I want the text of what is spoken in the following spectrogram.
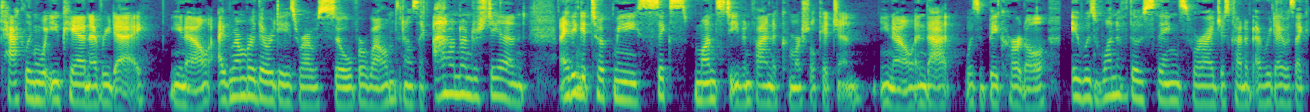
tackling what you can every day. You know, I remember there were days where I was so overwhelmed and I was like, I don't understand. And I think it took me six months to even find a commercial kitchen, you know, and that was a big hurdle. It was one of those things where I just kind of every day was like,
